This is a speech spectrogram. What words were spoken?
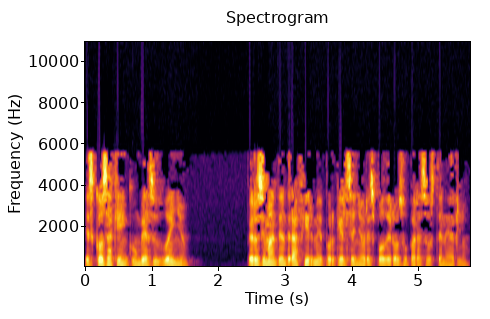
es cosa que incumbe a su dueño, pero se mantendrá firme porque el Señor es poderoso para sostenerlo.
